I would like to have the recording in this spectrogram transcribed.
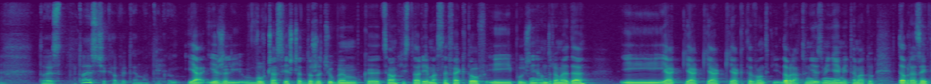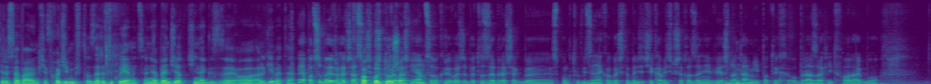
To jest, to jest ciekawy temat. Tylko... Ja, jeżeli wówczas jeszcze dorzuciłbym całą historię Mass Effectów i później Andromedę i jak, jak, jak, jak te wątki. Dobra, tu nie zmieniajmy tematu. Dobra, zainteresowałem Cię, wchodzimy w to, zaryzykujemy, co nie? Będzie odcinek z, o LGBT. Ja potrzebuję trochę czasu się Popkulturze. przygotować, nie mam co ukrywać, żeby to zebrać jakby z punktu widzenia kogoś, kto będzie ciekawić przechodzenie, wiesz, Mhm. latami po tych obrazach i tworach, bo,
